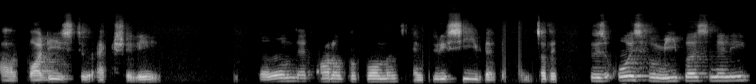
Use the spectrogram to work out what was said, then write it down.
uh, bodies to actually perform that oral performance and to receive that. So that, there's always, for me personally,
